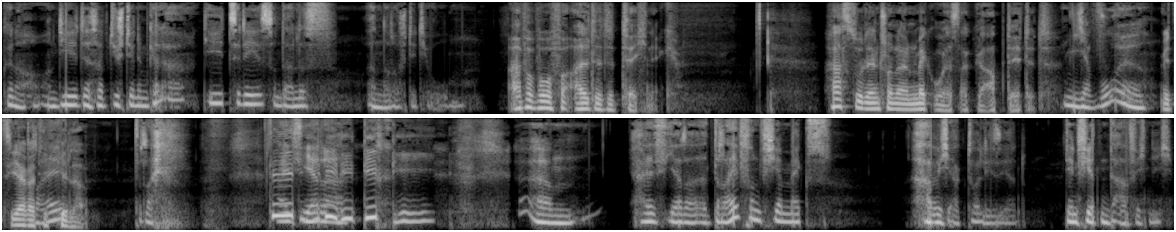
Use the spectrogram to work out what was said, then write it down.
Genau. Und die, deshalb, die stehen im Keller, die CDs und alles andere steht hier oben. Apropos veraltete Technik. Hast du denn schon dein macOS geupdatet? Jawohl. Mit Sierra Drei. Tequila? Drei. Heißt Sierra, ähm, heißt Sierra, drei von vier Macs habe ich aktualisiert. Den vierten darf ich nicht.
